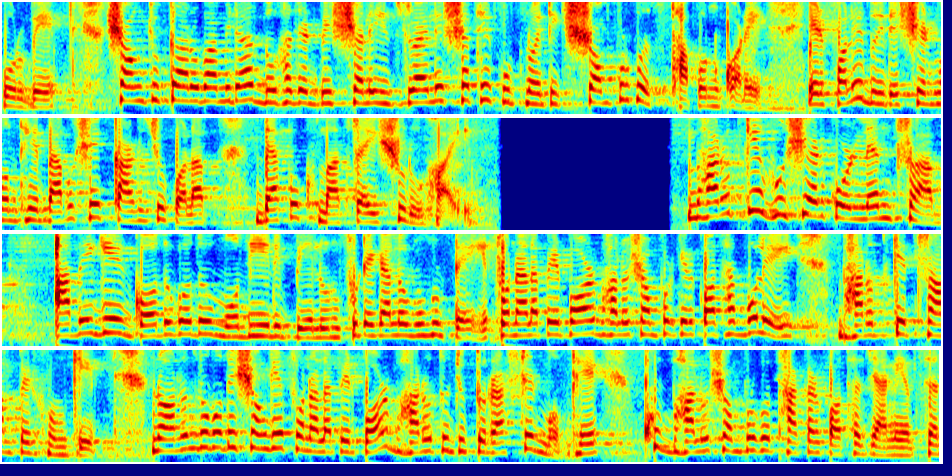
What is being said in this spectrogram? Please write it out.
করবে। সংযুক্ত আরব আমিরাত দু সালে ইসরায়েলের সাথে কূটনৈতিক সম্পর্ক স্থাপন করে। এর ফলে দুই দেশের মধ্যে ব্যবসায়িক কার্যকলাপ ব্যাপক মাত্রায় শুরু হয়। ভারতকে হুঁশিয়ার করলেন ট্রাম্প। আবেগে গদগদ মোদির বেলুন ফুটে গেল মুহূর্তে। ফোন আলাপের পর ভালো সম্পর্কের কথা বলেই ভারতকে ট্রাম্পের হুমকি। নরেন্দ্র মোদীর সঙ্গে ফোন আলাপের পর ভারত ও যুক্তরাষ্ট্রের মধ্যে খুব ভালো সম্পর্ক থাকার কথা জানিয়েছেন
